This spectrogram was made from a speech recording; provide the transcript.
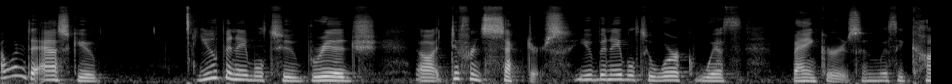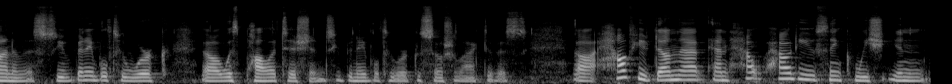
I wanted to ask you, you've been able to bridge uh, different sectors. You've been able to work with bankers and with economists. You've been able to work uh, with politicians. You've been able to work with social activists. Uh, how have you done that, and how, how do you think we in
